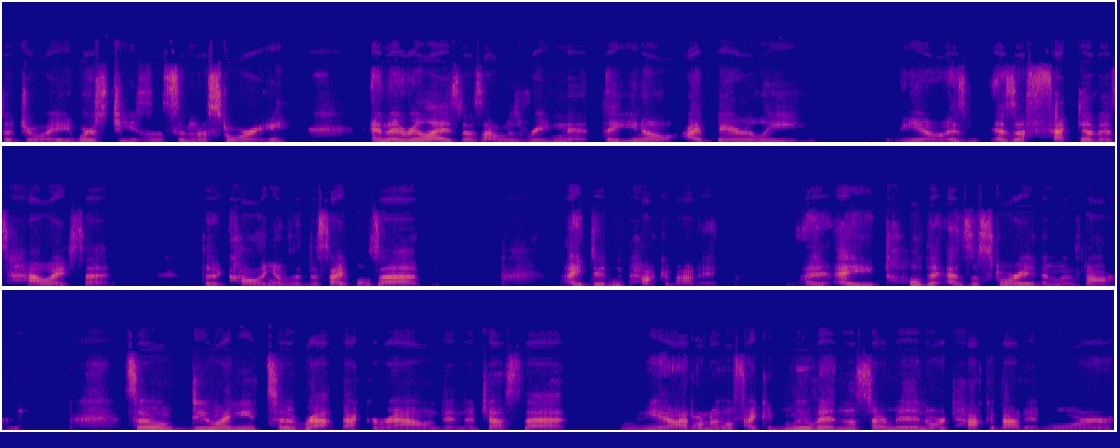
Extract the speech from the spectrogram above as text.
the joy? Where's jesus in the story and i realized as i was reading it that you know i barely you know as as effective as how i set the calling of the disciples up i didn't talk about it. I, I told it as a story and then moved on. So do i need to wrap back around and adjust that? You know, I don't know if I could move it in the sermon or talk about it more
